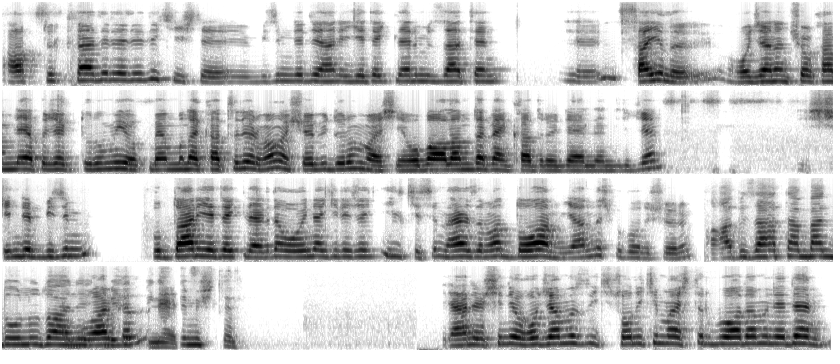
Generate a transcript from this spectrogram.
Abdülkadir de dedi ki işte bizim dedi hani yedeklerimiz zaten e, sayılı. Hocanın çok hamle yapacak durumu yok. Ben buna katılıyorum ama şöyle bir durum var şimdi. O bağlamda ben kadroyu değerlendireceğim. Şimdi bizim bu dar yedeklerde oyuna girecek ilk isim her zaman Doğan. Yanlış mı konuşuyorum? Abi zaten ben de onu da hani bu arka- belirtmek istemiştim. Yani şimdi hocamız iki- son iki maçtır bu adamı neden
